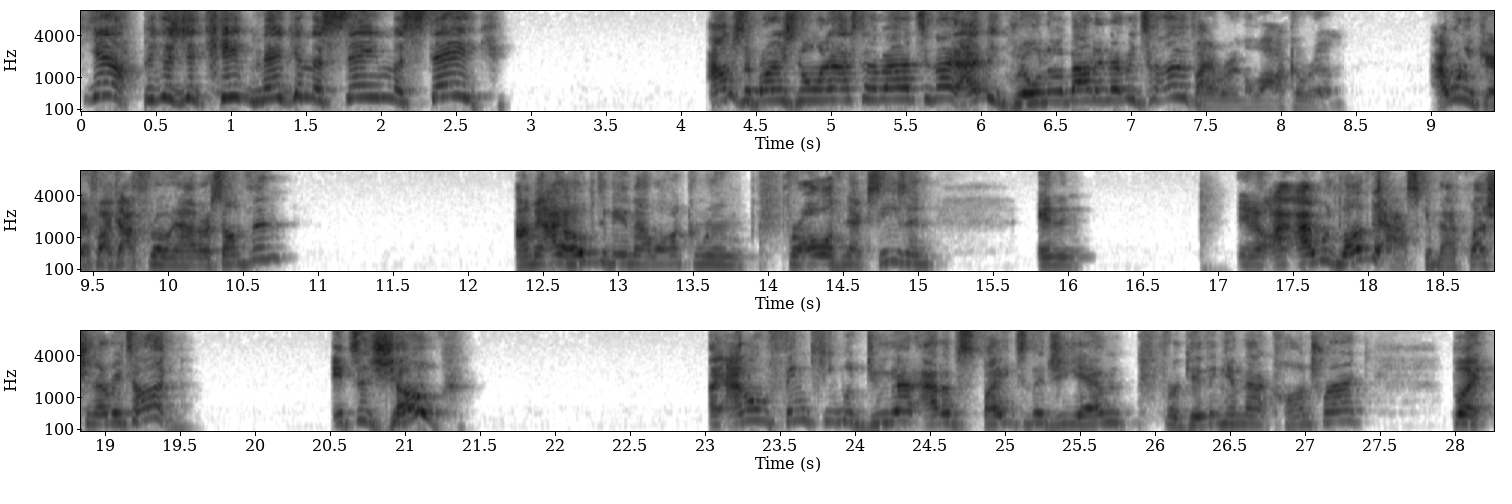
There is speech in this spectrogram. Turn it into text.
Yeah, because you keep making the same mistake. I'm surprised no one asked him about it tonight. I'd be grilling him about it every time if I were in the locker room. I wouldn't care if I got thrown out or something. I mean, I hope to be in that locker room for all of next season. And, you know, I, I would love to ask him that question every time. It's a joke. I, I don't think he would do that out of spite to the GM for giving him that contract. But,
